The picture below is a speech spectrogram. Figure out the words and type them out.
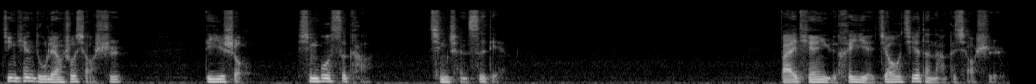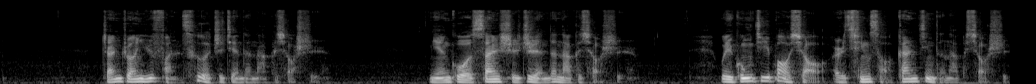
今天读两首小诗，第一首《辛波斯卡》，清晨四点。白天与黑夜交接的那个小时，辗转与反侧之间的那个小时，年过三十之人的那个小时，为公鸡报晓而清扫干净的那个小时，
